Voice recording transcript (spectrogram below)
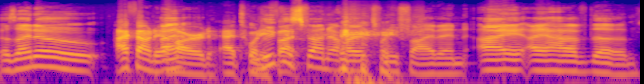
as I know, I found it I- hard at 25. Lucas found it hard at 25, and I I have the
